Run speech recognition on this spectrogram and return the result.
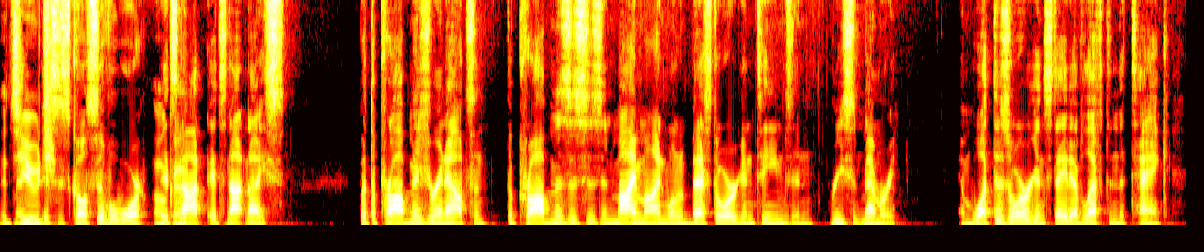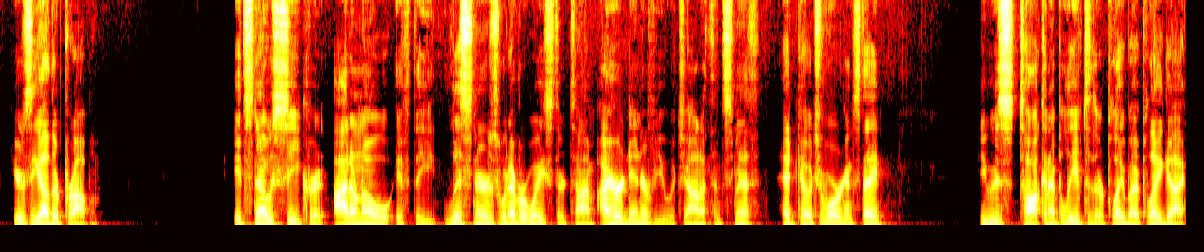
It's huge. This is called Civil War. It's Okay. not it's not nice. But the problem is you're in Autzen. The problem is this is in my mind one of the best Oregon teams in recent memory. And what does Oregon State have left in the tank? Here's the other problem. It's no secret. I don't know if the listeners would ever waste their time. I heard an interview with Jonathan Smith, head coach of Oregon State. He was talking, I believe, to their play by play guy.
